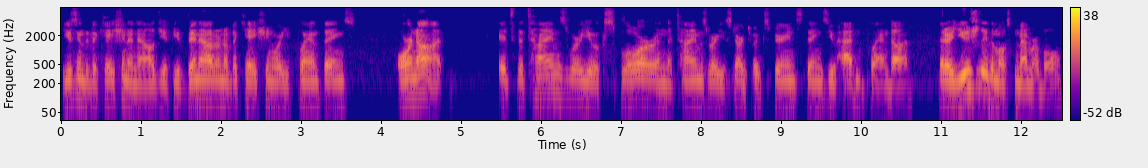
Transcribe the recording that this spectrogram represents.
using the vacation analogy, if you've been out on a vacation where you've planned things or not, it's the times where you explore and the times where you start to experience things you hadn't planned on that are usually the most memorable,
